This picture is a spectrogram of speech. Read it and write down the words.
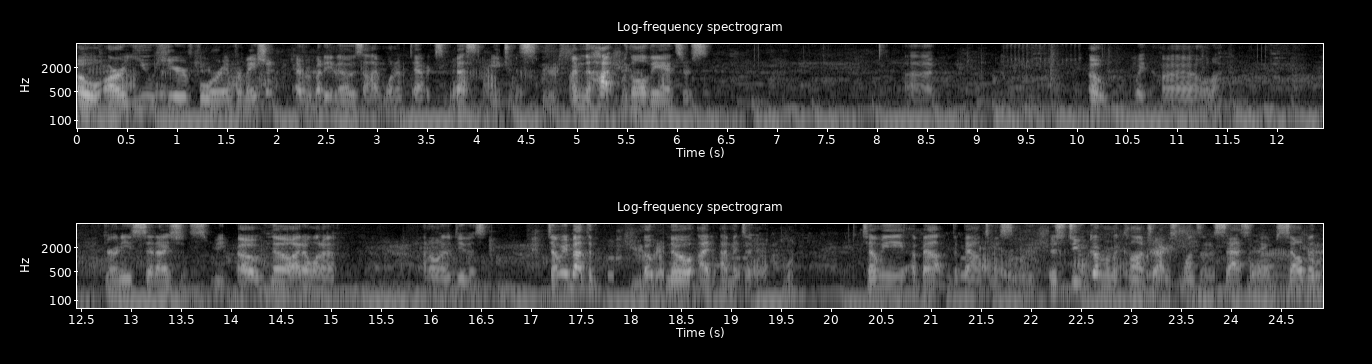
Oh, are you here for information? Everybody knows I'm one of Davik's best agents. I'm the Hutt with all the answers. Uh, oh, wait, uh, hold on. Gurney said I should speak. Oh, no, I don't want to. I don't want to do this. Tell me about the. Oh, no, I, I meant to. Tell me about the bounties. There's two government contracts. One's an assassin named Selven,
